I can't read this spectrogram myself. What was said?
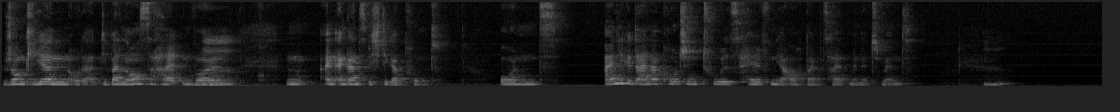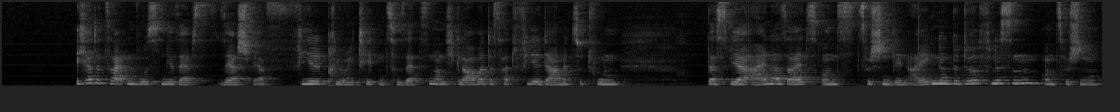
jonglieren oder die Balance halten wollen. Mhm. Ein, ein ganz wichtiger Punkt. Und einige deiner Coaching-Tools helfen ja auch beim Zeitmanagement. Mhm. Ich hatte Zeiten, wo es mir selbst sehr schwer viel Prioritäten zu setzen und ich glaube, das hat viel damit zu tun, dass wir einerseits uns zwischen den eigenen Bedürfnissen und zwischen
